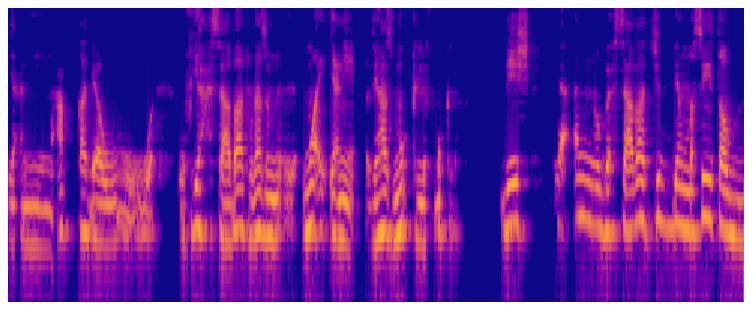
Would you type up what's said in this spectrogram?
يعني معقدة و... وفيها حسابات ولازم مو يعني جهاز مكلف مكلف. ليش؟ لأنه بحسابات جدا بسيطة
